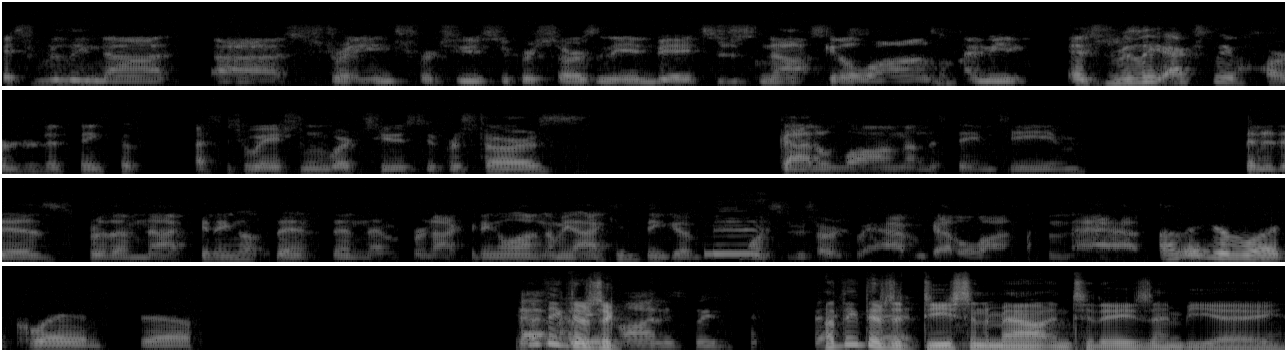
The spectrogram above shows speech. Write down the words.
It's really not uh, strange for two superstars in the NBA to just not get along. I mean, it's really actually harder to think of a situation where two superstars got along on the same team than it is for them not getting than, than them for not getting along. I mean, I can think of more superstars who haven't got along than that. I think of like Clay and Steph. I think That- there's mean, a- honestly. I think there's a decent amount in today's NBA.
